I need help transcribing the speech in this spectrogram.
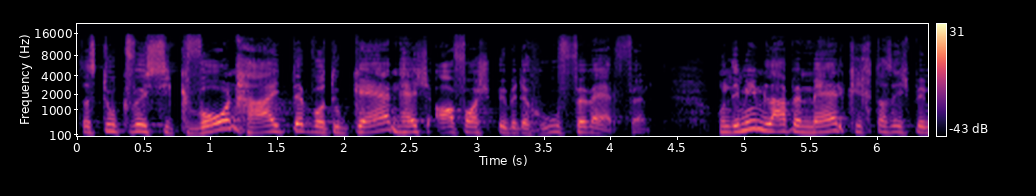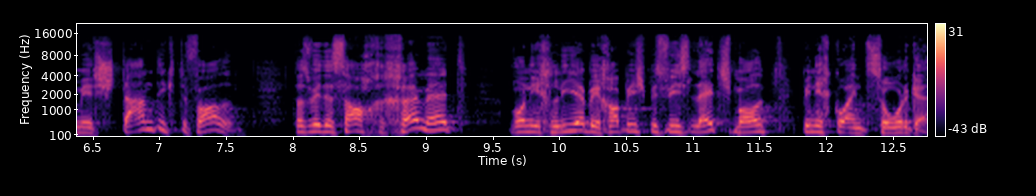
dass du gewisse Gewohnheiten, die du gern hast, anfängst über den Haufen werfen. Und in meinem Leben merke ich, das ist bei mir ständig der Fall. Dass wieder Sachen kommen, die ich liebe. Ich habe beispielsweise letztes Mal bin ich entsorgen.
